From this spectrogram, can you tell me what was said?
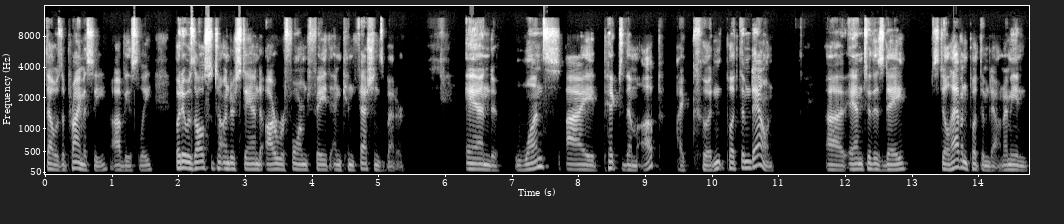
that was a primacy, obviously, but it was also to understand our Reformed faith and confessions better. And once I picked them up, I couldn't put them down. Uh, and to this day, still haven't put them down. I mean,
